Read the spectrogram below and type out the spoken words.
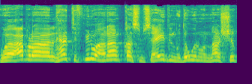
وعبر الهاتف من وهران قاسم سعيد المدون والناشط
